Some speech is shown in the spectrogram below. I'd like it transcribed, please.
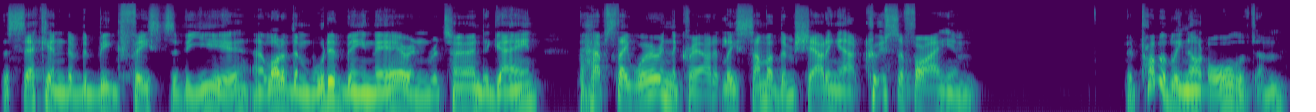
the second of the big feasts of the year. And a lot of them would have been there and returned again. Perhaps they were in the crowd, at least some of them, shouting out, Crucify him! But probably not all of them.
